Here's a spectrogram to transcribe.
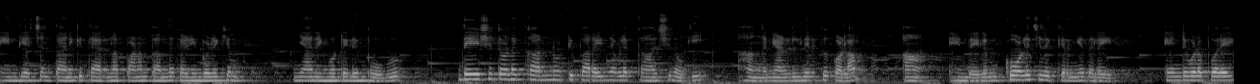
എന്റെ അച്ഛൻ തനിക്ക് തരണ പണം തന്നു കഴിയുമ്പോഴേക്കും ഞാൻ എങ്ങോട്ടേലും പോകൂ. ദേഷ്യത്തോടെ കണ്ണൂട്ടി പറയുന്നവളെ കാശി നോക്കി. അങ്ങനെയാണെങ്കിൽ നിനക്ക് കൊള്ളാം. ആ എന്തായാലും കോളേജിലേക്ക് ഇറങ്ങിയതല്ലേ? എന്റെ കൂടെ പോരെ.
